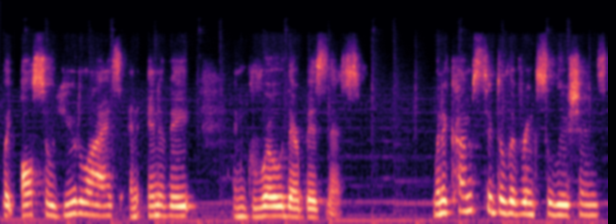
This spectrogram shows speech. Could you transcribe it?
but also utilize and innovate and grow their business. When it comes to delivering solutions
